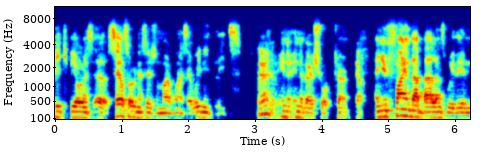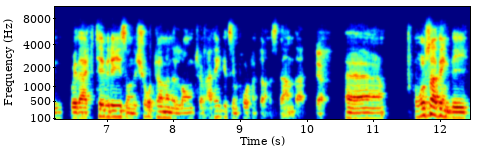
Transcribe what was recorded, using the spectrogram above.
B2B organiz- uh, sales organization might want to say we need leads Yeah. in, a, in a very short term. Yeah. And you find that balance within with activities on the short term and the long term. I think it's important to understand that. Yeah. Uh, also, I think the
